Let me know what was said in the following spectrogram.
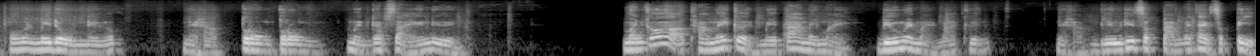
เพราะมันไม่โดนเนิร์ฟนะครับ ตรงๆเหมือนกับสายอื่นๆมันก็ทำให้เกิดเมตาใหม่ๆบิวใหม่ๆ มากขึ้นนะครับบิวที่สแปมแมทแท็กสปีด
